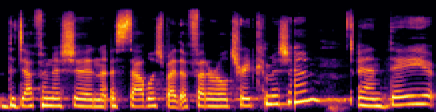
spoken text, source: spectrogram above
the definition established by the Federal Trade Commission, and they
